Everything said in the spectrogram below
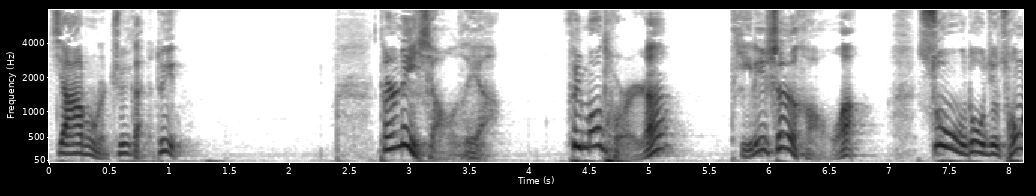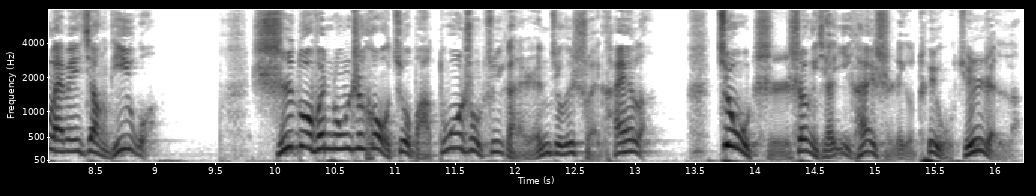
加入了追赶的队伍。但是那小子呀，飞毛腿啊，体力甚好啊，速度就从来没降低过。十多分钟之后，就把多数追赶的人就给甩开了，就只剩下一开始这个退伍军人了。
